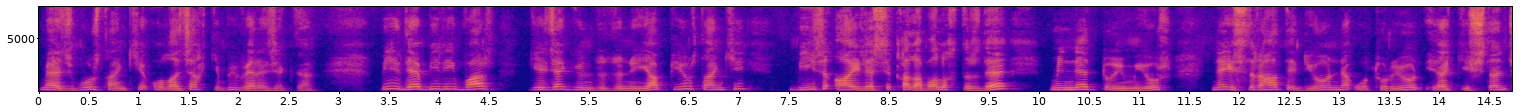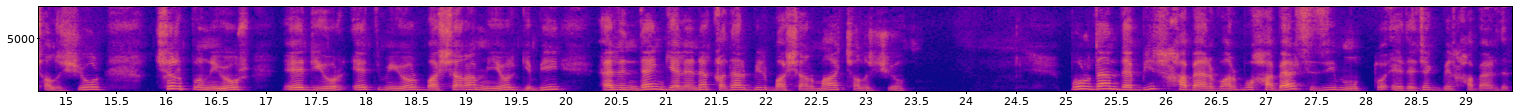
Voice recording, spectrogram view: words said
Mecbur sanki olacak gibi verecekler. Bir de biri var gece gündüzünü yapıyor sanki bir ailesi kalabalıktır de minnet duymuyor. Ne istirahat ediyor, ne oturuyor, ek işten çalışıyor, çırpınıyor, ediyor, etmiyor, başaramıyor gibi elinden gelene kadar bir başarmaya çalışıyor. Buradan da bir haber var. Bu haber sizi mutlu edecek bir haberdir.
